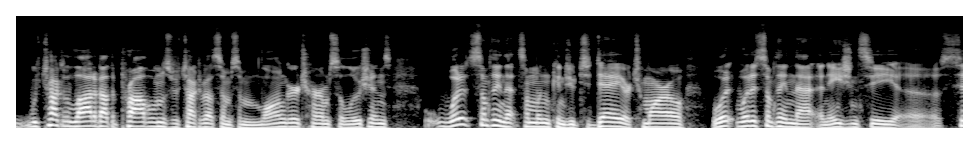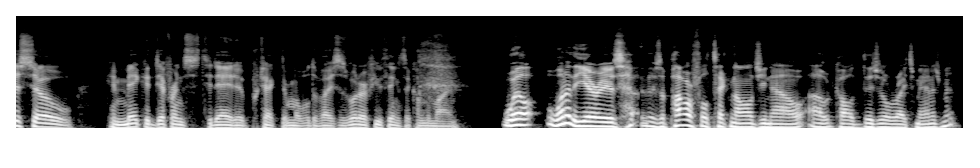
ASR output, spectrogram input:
we've talked a lot about the problems. We've talked about some some longer term solutions. What is something that someone can do today or tomorrow? What what is something that an agency, a CISO, can make a difference today to protect their mobile devices? What are a few things that come to mind? Well, one of the areas, there's a powerful technology now out called digital rights management.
